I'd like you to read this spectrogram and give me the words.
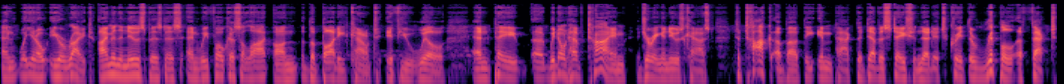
and well, you know you're right. I'm in the news business, and we focus a lot on the body count, if you will, and pay. Uh, we don't have time during a newscast to talk about the impact, the devastation that it's create, the ripple effect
